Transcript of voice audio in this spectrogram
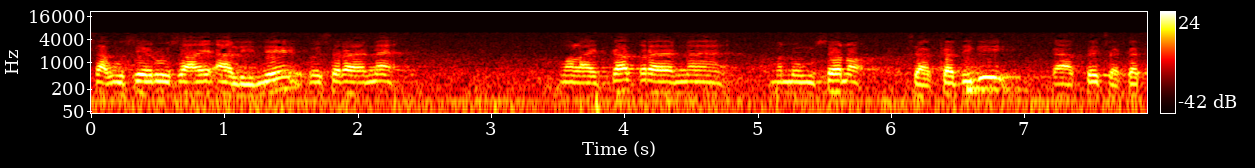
Sawise rusake aline wis ora enek malaikat rene menungso no jagat iki kabeh jagat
